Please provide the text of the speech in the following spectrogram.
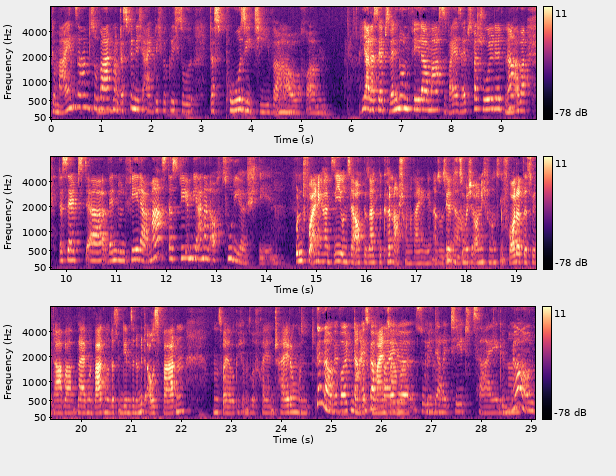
gemeinsam zu warten. Und das finde ich eigentlich wirklich so das Positive mhm. auch. Ähm, ja, dass selbst wenn du einen Fehler machst, das war ja selbst verschuldet, ne, mhm. ne, aber dass selbst äh, wenn du einen Fehler machst, dass die eben die anderen auch zu dir stehen. Und vor allen Dingen hat sie uns ja auch gesagt, wir können auch schon reingehen. Also sie genau. hat zum Beispiel auch nicht von uns gefordert, dass wir da bleiben und warten und das in dem Sinne mit ausbaden, und es war ja wirklich unsere freie Entscheidung. Und genau, wir wollten da einfach beide. Solidarität genau. zeigen. Genau. Ja, und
